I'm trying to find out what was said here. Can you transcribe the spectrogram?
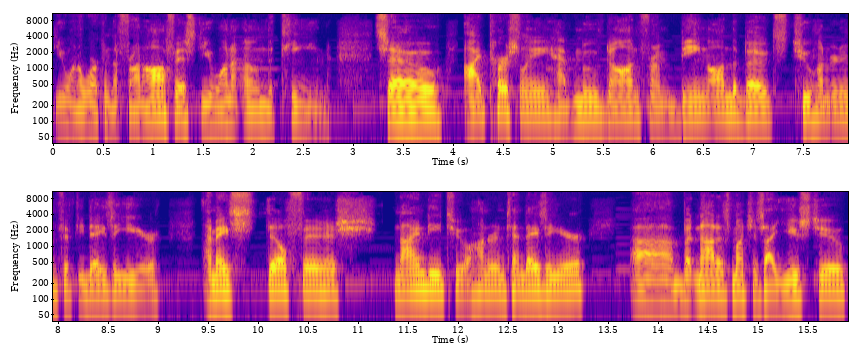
Do you want to work in the front office? Do you want to own the team? So I personally have moved on from being on the boats 250 days a year. I may still fish 90 to 110 days a year, uh, but not as much as I used to.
